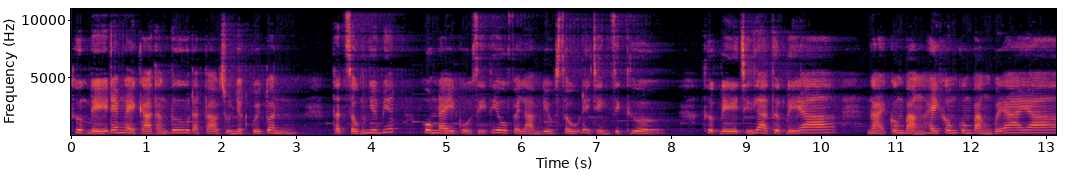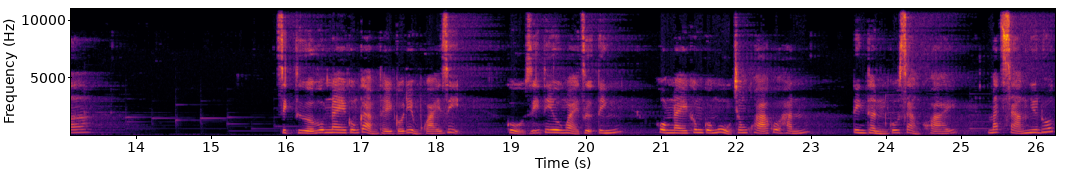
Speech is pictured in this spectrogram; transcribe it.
Thượng đế đem ngày cá tháng tư đặt vào chủ nhật cuối tuần. Thật giống như biết hôm nay cổ dĩ tiêu phải làm điều xấu để chỉnh dịch thừa. Thượng đế chính là thượng đế à? Ngải công bằng hay không công bằng với ai à? Dịch thừa hôm nay cũng cảm thấy có điểm quái dị. Cổ dĩ tiêu ngoài dự tính, hôm nay không có ngủ trong khóa của hắn. Tinh thần cô sảng khoái, mắt sáng như đuốc.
